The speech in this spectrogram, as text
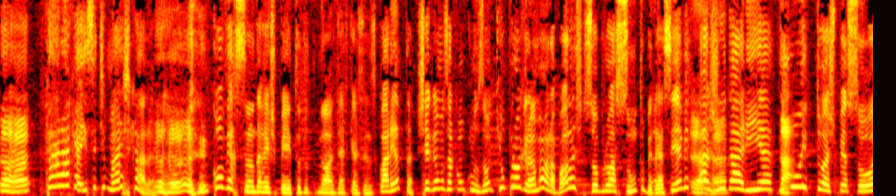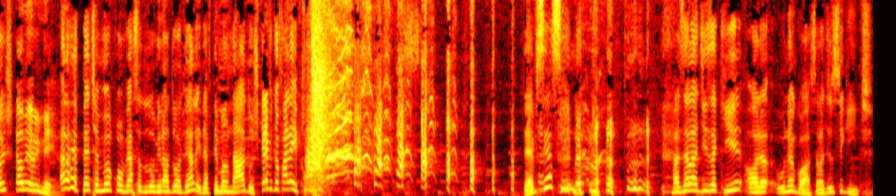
Aham. Caraca, isso é demais, cara. Conversando a respeito do Nerdcast 340, chegamos à conclusão que um programa, Hora Bolas, sobre o assunto BDSM, ajudaria Tá. muito as pessoas. É o mesmo e-mail. Ela repete a mesma conversa do dominador dela e deve ter mandado. Escreve o que eu falei. Pá! Deve ser assim, né? Mas ela diz aqui, olha o negócio, ela diz o seguinte:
